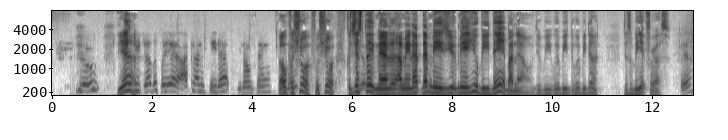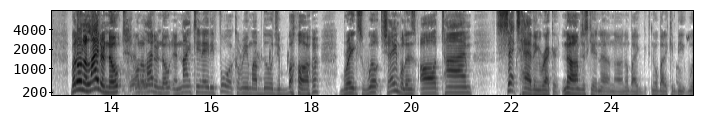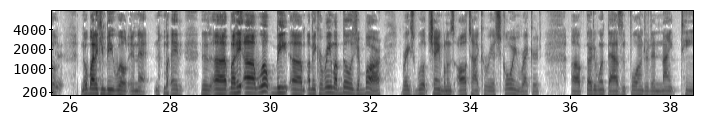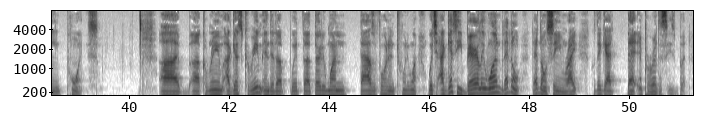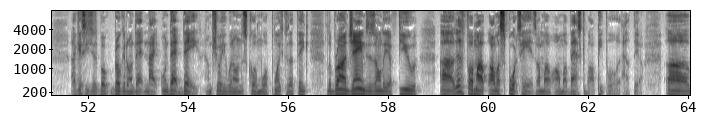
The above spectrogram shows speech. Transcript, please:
you know, Yeah. each other. So yeah, I kind of see that. You know what I'm saying? Oh, You for sure, for sure. Cause just Yeah. think, man. I mean, that that means you, me and you'll be dead by now. You'll be, we'll be, we'll be done. This will be it for us. Yeah. But on a lighter note, Yeah, on a lighter note, in 1984, Kareem Abdul-Jabbar breaks Wilt Chamberlain's all-time sex-having record. No, I'm just kidding. No, no, nobody, nobody can beat Wilt. shit. Nobody can beat Wilt in that. Nobody. Uh, but he, uh, Wilt beat. Um, I mean, Kareem Abdul-Jabbar breaks Wilt Chamberlain's all-time career scoring record of 31,419 points. Uh, uh, Kareem, I guess Kareem ended up with uh, thirty-one thousand four hundred twenty-one, which I guess he barely won, but that don't that don't seem right because they got that in parentheses. But I guess he just broke broke it on that night, on that day. I'm sure he went on to score more points because I think LeBron James is only a few. Uh, this is for my all my sports heads, all my all my basketball people out there. Uh,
